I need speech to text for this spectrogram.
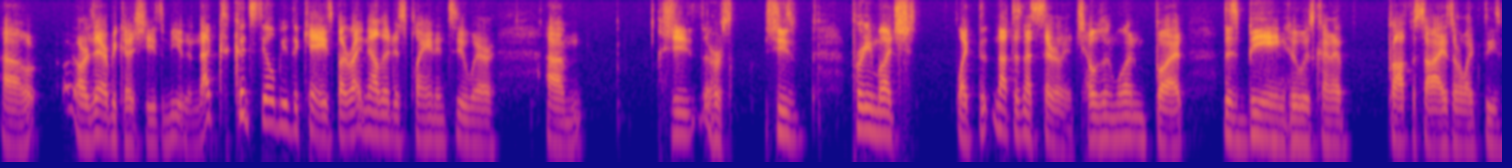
uh, are there because she's a mutant. That could still be the case, but right now they're just playing into where um, she her she's pretty much like not necessarily a chosen one, but this being who was kind of prophesized or like these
